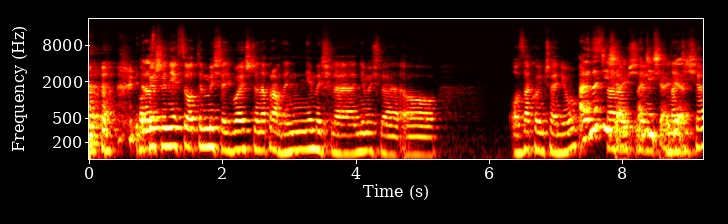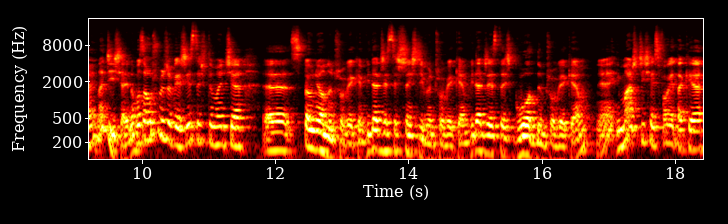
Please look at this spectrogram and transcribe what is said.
I Po teraz, pierwsze nie chcę o tym myśleć, bo jeszcze naprawdę nie myślę, nie myślę o, o zakończeniu. ale na Staram dzisiaj, się- na dzisiaj, Na wiesz, dzisiaj? Na dzisiaj, no bo załóżmy, że wiesz, jesteś w tym momencie e, spełnionym człowiekiem, widać, że jesteś szczęśliwym człowiekiem, widać, że jesteś głodnym człowiekiem, nie? I masz dzisiaj swoje takie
